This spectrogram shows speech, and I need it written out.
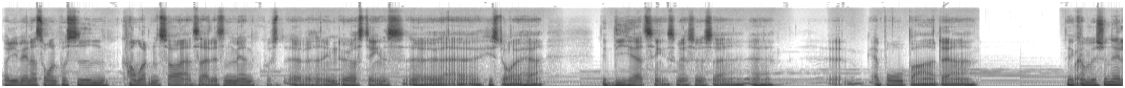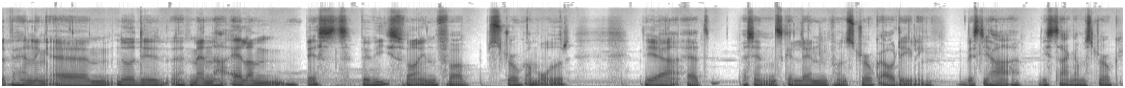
når de vender sig rundt på siden, kommer den så? Altså er det sådan mere en, øh, en ørestens øh, historie her? Det er de her ting, som jeg synes er, er, er brugbare der. Den konventionelle behandling er øhm, noget af det, man har allerbedst bevis for inden for strokeområdet. Det er, at patienten skal lande på en strokeafdeling, hvis de har mistanke om stroke.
